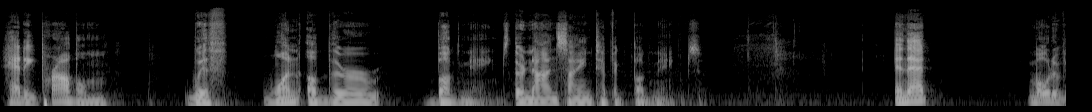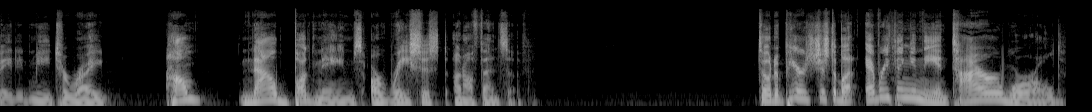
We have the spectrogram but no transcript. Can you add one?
had a problem with one of their bug names, their non scientific bug names. And that motivated me to write how now bug names are racist and offensive. So it appears just about everything in the entire world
